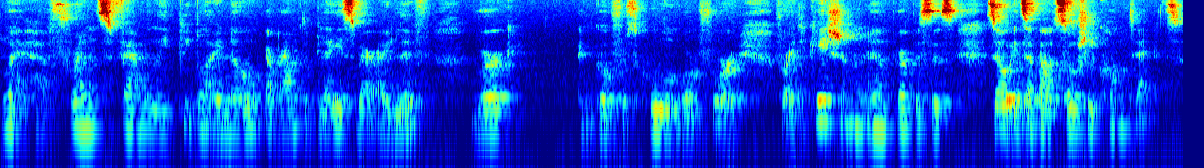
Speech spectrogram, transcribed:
Do I have friends, family, people I know around the place where I live, work, and go for school or for for education um, purposes? So it's about social contacts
